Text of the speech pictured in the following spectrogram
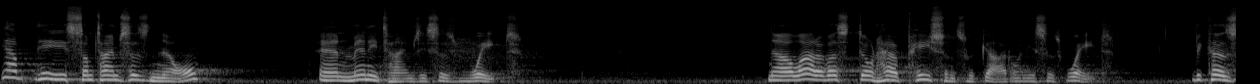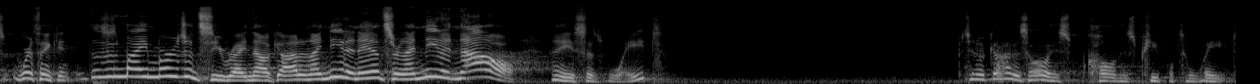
Yeah, he sometimes says no, and many times he says wait. Now, a lot of us don't have patience with God when He says, wait. Because we're thinking, this is my emergency right now, God, and I need an answer and I need it now. And He says, wait. But you know, God has always called His people to wait.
